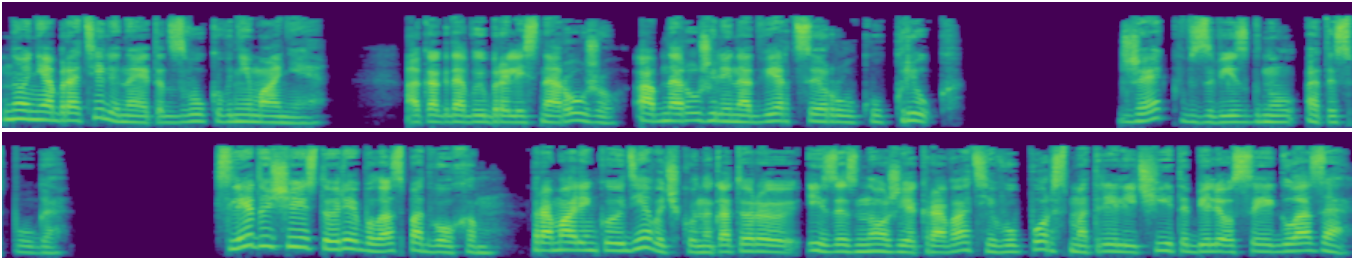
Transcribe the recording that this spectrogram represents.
но не обратили на этот звук внимания. А когда выбрались наружу, обнаружили на дверце руку-крюк. Джек взвизгнул от испуга. Следующая история была с подвохом. Про маленькую девочку, на которую из изножья кровати в упор смотрели чьи-то белесые глаза.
